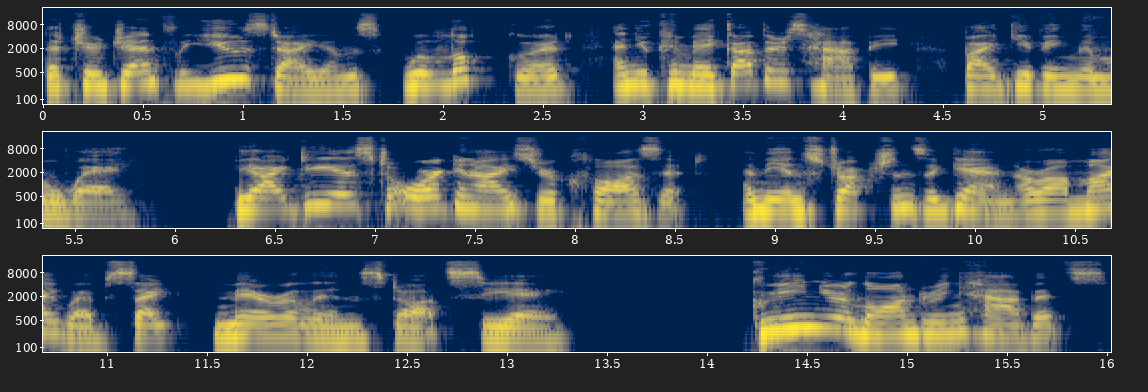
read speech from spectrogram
that your gently used items will look good and you can make others happy by giving them away. The idea is to organize your closet, and the instructions again are on my website, marilyns.ca. Green your laundering habits,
